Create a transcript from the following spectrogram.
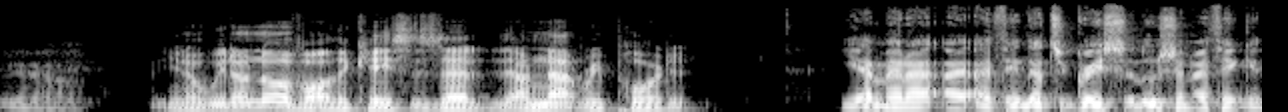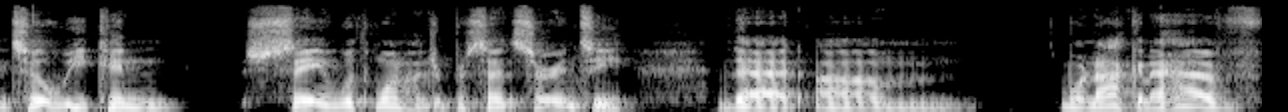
Yeah. You know, we don't know of all the cases that are not reported. Yeah, man, I, I- I think that's a great solution. I think until we can say with 100% certainty that um, we're not going to have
